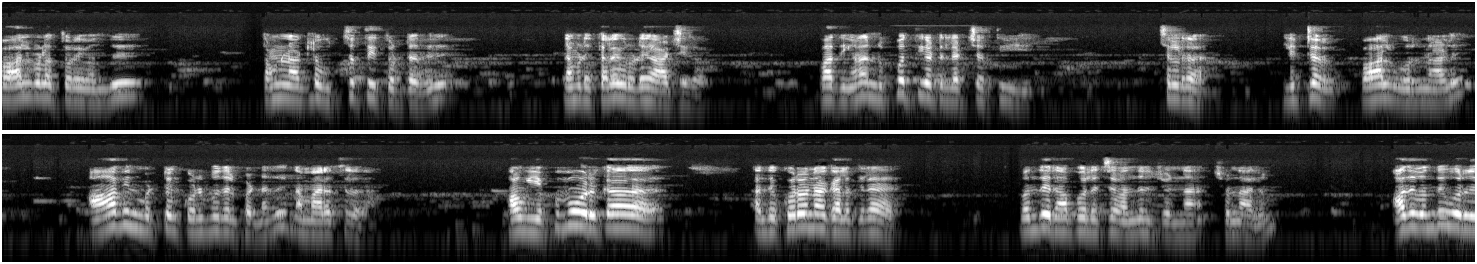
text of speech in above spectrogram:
பால்வளத்துறை வந்து தமிழ்நாட்டில் உச்சத்தை தொட்டது நம்முடைய தலைவருடைய ஆட்சியில் பார்த்தீங்கன்னா முப்பத்தி எட்டு லட்சத்தி சில்லற லிட்டர் பால் ஒரு நாள் ஆவின் மட்டும் கொள்முதல் பண்ணது நம்ம அரசில் தான் அவங்க எப்பவும் இருக்கா அந்த கொரோனா காலத்தில் வந்து நாற்பது லட்சம் வந்துன்னு சொன்னா சொன்னாலும் அது வந்து ஒரு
